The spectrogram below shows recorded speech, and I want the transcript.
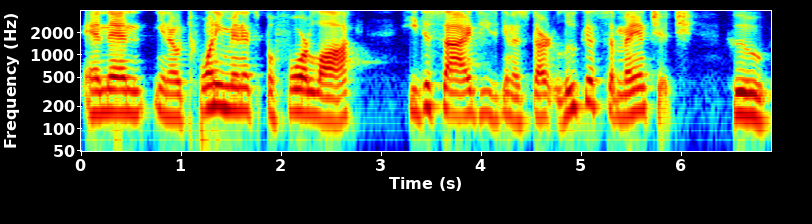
And then, you know, 20 minutes before lock, he decides he's going to start Lucas Samanic, who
